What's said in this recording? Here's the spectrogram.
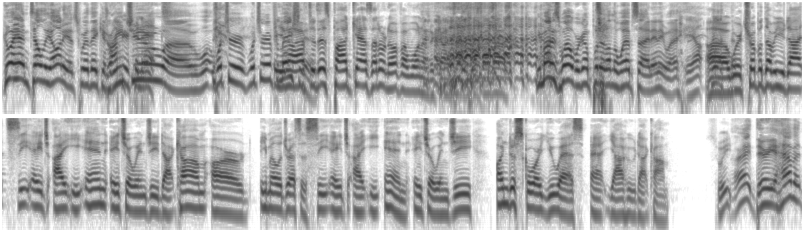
go ahead and tell the audience where they can Drop reach you? Uh, what, what's your what's your You information? know, after is? this podcast, I don't know if I want them to contact you might as well. We're going to put it on the website anyway. yeah. Uh, we're www.chiheng.com. Our email address is chiheng underscore us at yahoo.com. Sweet. All right, there you have it.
